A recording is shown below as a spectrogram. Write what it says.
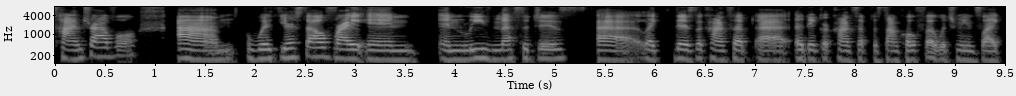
time travel um, with yourself, right? And and leave messages uh like there's the concept uh Adinkra concept of sankofa which means like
